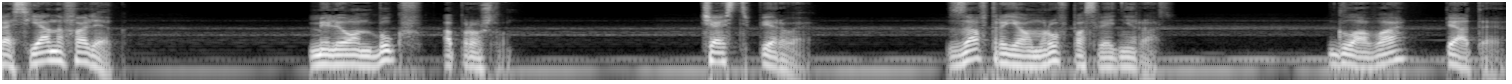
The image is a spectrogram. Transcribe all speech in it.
Касьянов Олег. Миллион букв о прошлом. Часть первая. Завтра я умру в последний раз. Глава пятая.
